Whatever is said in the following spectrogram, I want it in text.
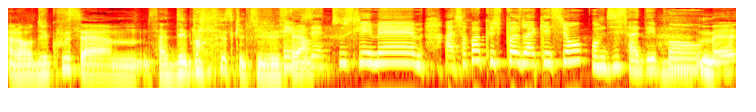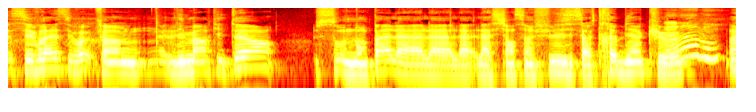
Alors du coup, ça, ça dépend de ce que tu veux Et faire. vous êtes tous les mêmes. À chaque fois que je pose la question, on me dit ça dépend. Mais c'est vrai, c'est vrai. Enfin, les marketeurs n'ont pas la, la, la, la science infuse. Ils savent très bien que Ah bon?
